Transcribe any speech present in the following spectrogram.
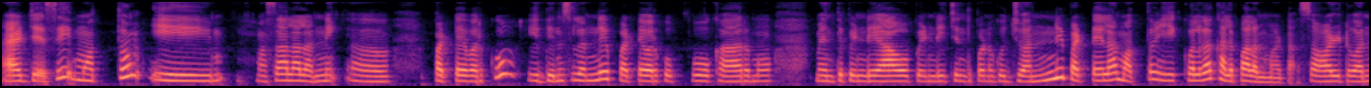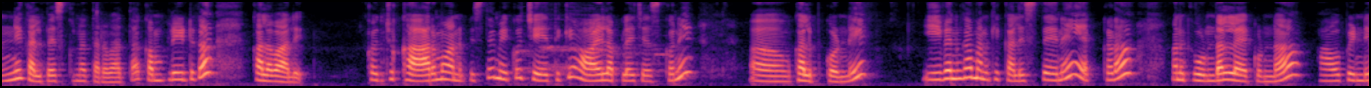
యాడ్ చేసి మొత్తం ఈ మసాలాలన్నీ పట్టే వరకు ఈ దినుసులన్నీ పట్టే వరకు ఉప్పు కారము మెంతిపిండి ఆవపిండి చింతపండు గుజ్జు అన్నీ పట్టేలా మొత్తం ఈక్వల్గా కలపాలన్నమాట. సాల్ట్ అన్నీ కలిపేసుకున్న తర్వాత కంప్లీట్గా కలవాలి. కొంచెం కారము అనిపిస్తే మీకు చేతికి ఆయిల్ అప్లై చేసుకొని కలుపుకోండి. ఈవెన్గా మనకి కలిస్తేనే ఎక్కడ మనకి ఉండలు లేకుండా ఆవపిండి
